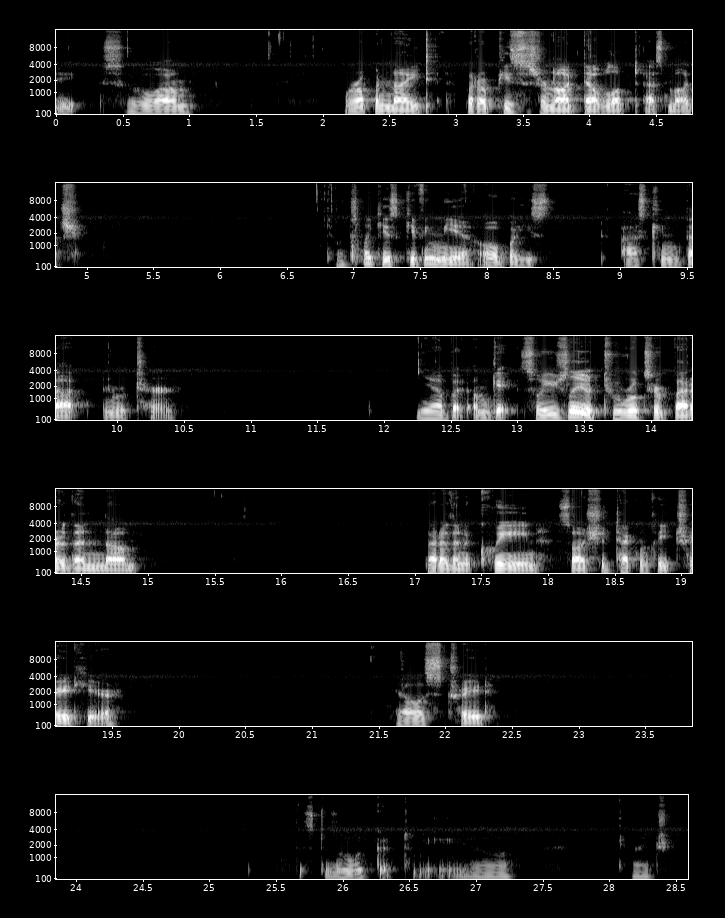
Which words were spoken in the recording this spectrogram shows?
Okay, so um, we're up a knight, but our pieces are not developed as much. It looks like he's giving me a, oh, but he's asking that in return. Yeah, but I'm get so usually two rooks are better than um, better than a queen, so I should technically trade here. Yeah, let's trade. This doesn't look good to me. Uh, can I?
